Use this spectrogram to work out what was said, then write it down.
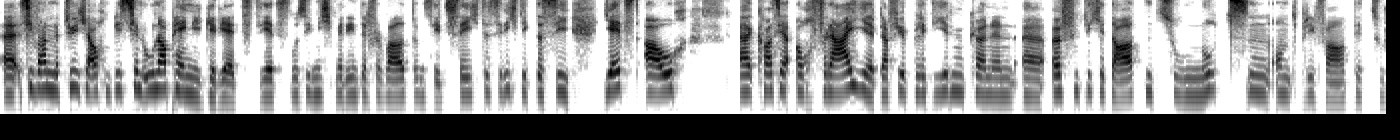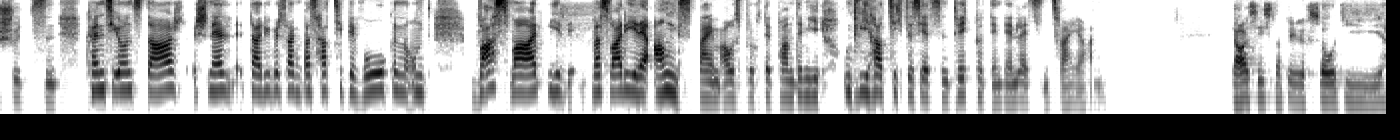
äh, sie waren natürlich auch ein bisschen unabhängiger jetzt, jetzt wo sie nicht mehr in der Verwaltung sitzt. Sehe ich das richtig, dass sie jetzt auch äh, quasi auch freier dafür plädieren können, äh, öffentliche Daten zu nutzen und private zu schützen. Können Sie uns da schnell darüber sagen, was hat Sie bewogen und was war, ihr, was war Ihre Angst beim Ausbruch der Pandemie und wie hat sich das jetzt entwickelt in den letzten zwei Jahren? Ja, es ist natürlich so, die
